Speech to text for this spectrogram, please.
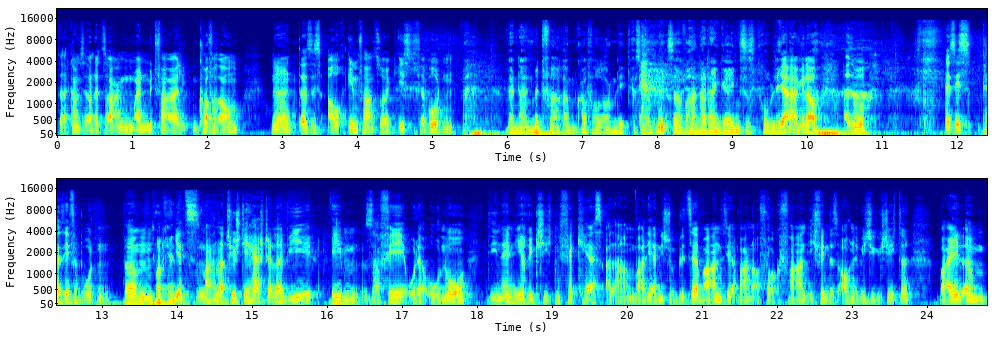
da kann man es ja auch nicht sagen, mein Mitfahrer liegt im Kofferraum. Ne? Das ist auch im Fahrzeug, ist verboten. Wenn dein Mitfahrer im Kofferraum liegt, ist der Blitzerwarner dein geringstes Problem. Ja, genau. Also es ist per se verboten. Ähm, Okay. Jetzt machen natürlich die Hersteller wie eben Safé oder Ono, die nennen ihre Geschichten Verkehrsalarm, weil ja nicht nur Blitzer waren, sie waren auch vor Gefahren. Ich finde das auch eine wichtige Geschichte, weil ähm,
